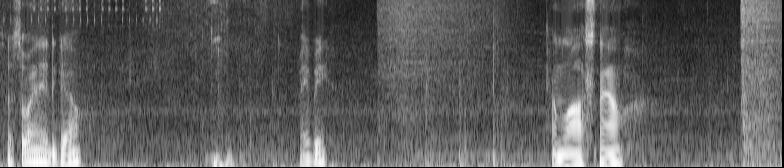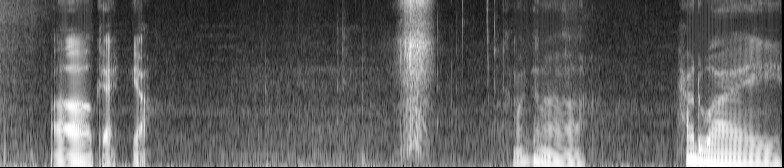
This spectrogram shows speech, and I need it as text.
Is this the way I need to go? Maybe? I'm lost now. Okay, yeah. Am I gonna... How do I...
